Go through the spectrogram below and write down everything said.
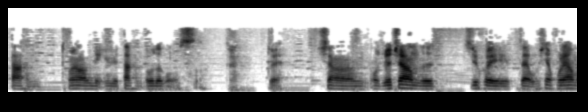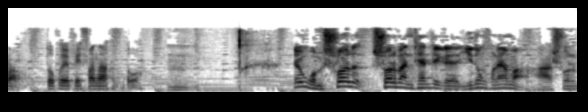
大很同样的领域大很多的公司。对对，像我觉得这样的机会在无线互联网都会被放大很多。嗯，因为我们说了说了半天这个移动互联网啊，说了。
